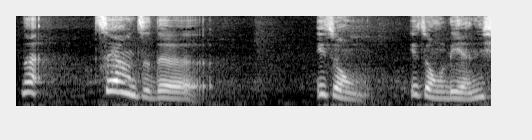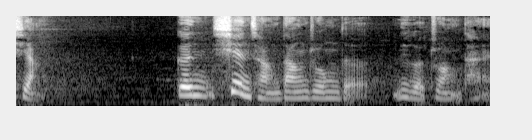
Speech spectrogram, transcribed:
那这样子的一种一种联想，跟现场当中的那个状态，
